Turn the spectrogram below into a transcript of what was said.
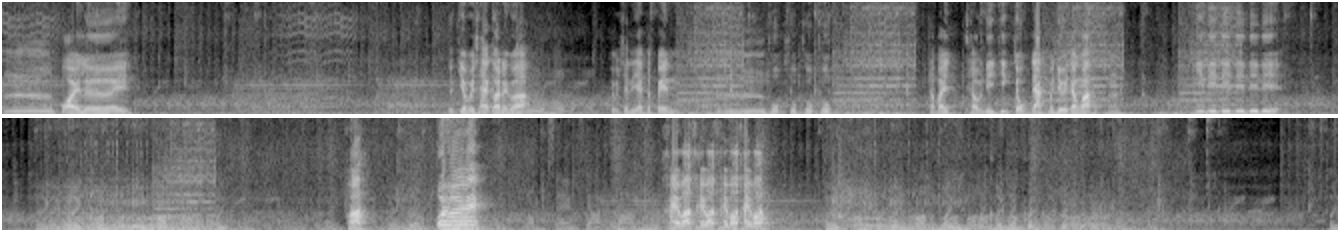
อืมปล่อยเลย เดี๋ยวเก็บไว้ใช้ก่อนดีกว่าโลหะเก็บไว้ใช้ที่ยังจะเป็นอืมอืมอืมทุบทุบทุบทุบทำไมแถวนี้จิ้งจกยักษ์มาเยอะจังวะอืมดีดีดีดีดีดีเฮ้ยเฮ้ยทำตัวเองบ้างไหมเฮะเฮ้ยเฮ้ยลำแสงจากฝ่ามือใครวะใครวะใครวะใครวะเฮ้ยทำตัวเองบ้างไหมเคยมาพึ่งกับเราเฮ้ย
